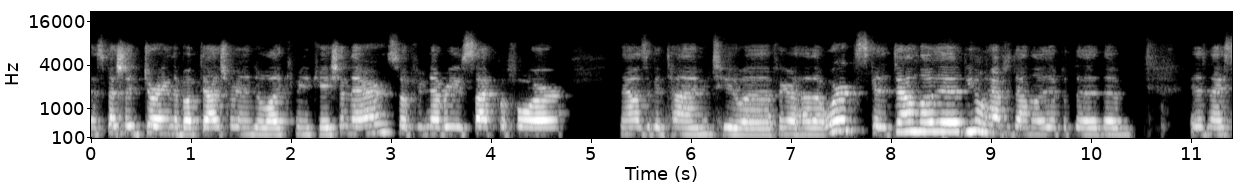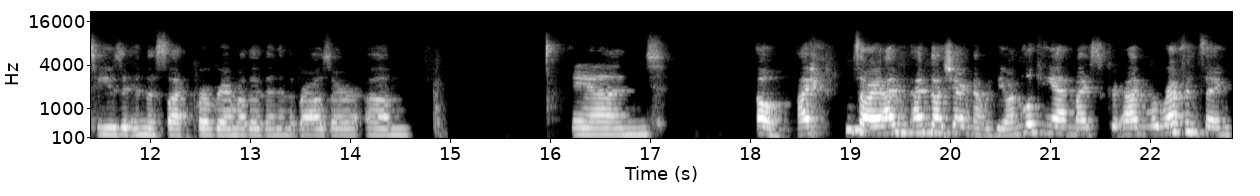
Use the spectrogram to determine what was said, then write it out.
especially during the book dash, we're going to do a lot of communication there. So if you've never used Slack before, now is a good time to uh, figure out how that works. Get it downloaded. You don't have to download it, but the the it is nice to use it in the Slack program rather than in the browser. Um, and Oh, I, am sorry, I'm, I'm not sharing that with you. I'm looking at my screen, I'm referencing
